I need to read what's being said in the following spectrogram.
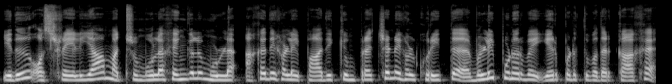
இது ஆஸ்திரேலியா மற்றும் உலகெங்கிலும் உள்ள அகதிகளை பாதிக்கும் பிரச்சினைகள் குறித்த விழிப்புணர்வை ஏற்படுத்துவதற்காக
